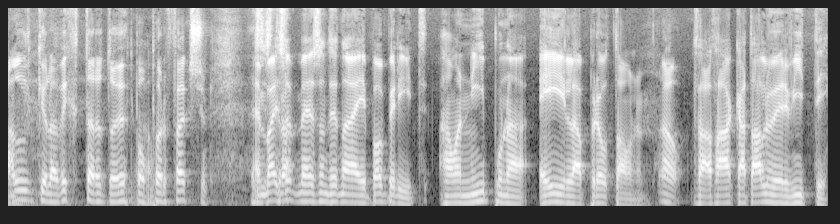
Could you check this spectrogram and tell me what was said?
algjörlega viktar þetta upp á perfection. En Þessi með, stra- með svona hérna í Bobby Reed hann var nýbúin að eiginlega brjóta á Já. það, það gæti alveg verið víti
